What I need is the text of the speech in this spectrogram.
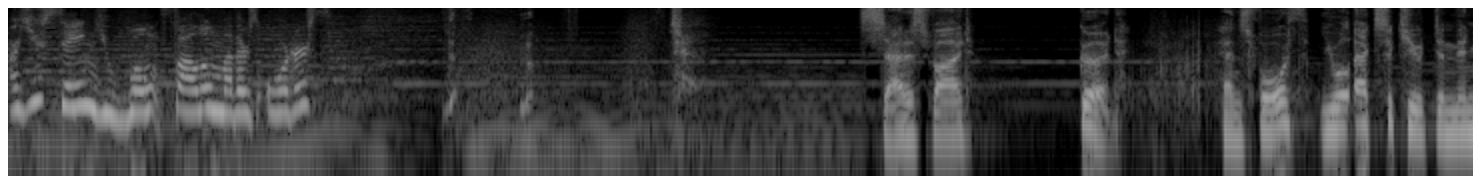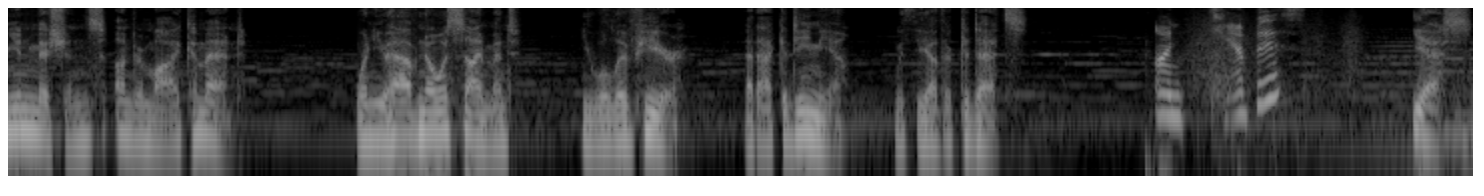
Are you saying you won't follow Mother's orders? Satisfied? Good. Henceforth, you will execute Dominion missions under my command. When you have no assignment, you will live here, at Academia, with the other cadets. On campus? Yes.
